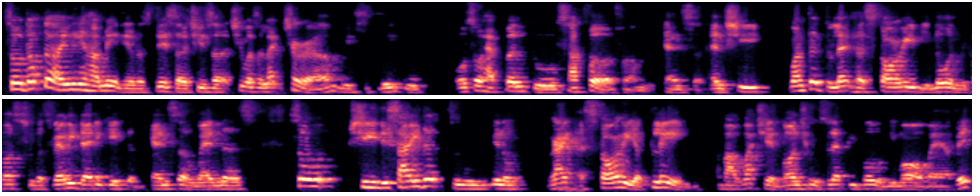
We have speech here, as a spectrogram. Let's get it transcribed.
so Dr. Aini Hamid, it was this, uh, she's a, she was a lecturer, basically, who also happened to suffer from cancer. And she wanted to let her story be known because she was very dedicated to cancer awareness. So she decided to, you know, write a story, a play about what she had gone through so that people would be more aware of it.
